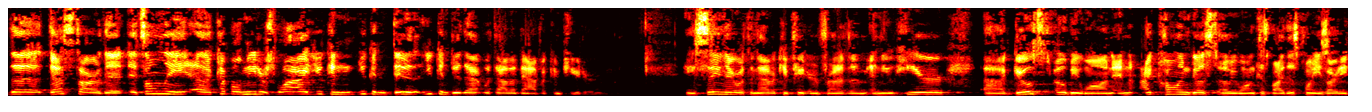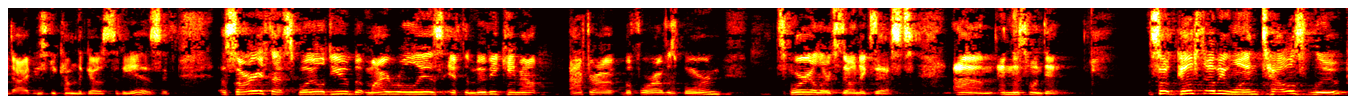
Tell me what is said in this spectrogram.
the, Death Star that it's only a couple of meters wide. You can you can do you can do that without a Nava computer. He's sitting there with the Nava computer in front of him, and you hear uh, Ghost Obi Wan, and I call him Ghost Obi Wan because by this point he's already died. He's become the ghost that he is. If, sorry if that spoiled you, but my rule is if the movie came out after I, before I was born, spoiler alerts don't exist, um, and this one did. So Ghost Obi Wan tells Luke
